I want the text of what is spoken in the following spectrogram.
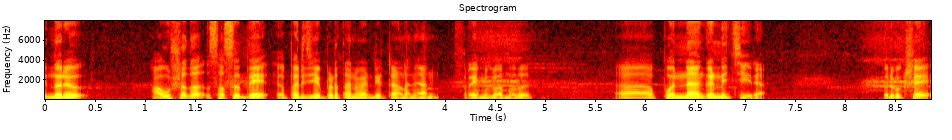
ഇന്നൊരു ഔഷധ സസ്യത്തെ പരിചയപ്പെടുത്താൻ വേണ്ടിയിട്ടാണ് ഞാൻ ഫ്രെയിമിൽ വന്നത്. പൊന്നാങ്കണ്ണിച്ചീര ഒരുപക്ഷെ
